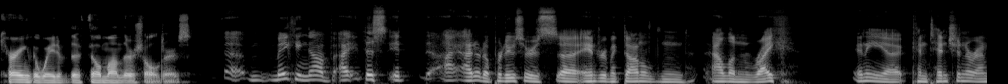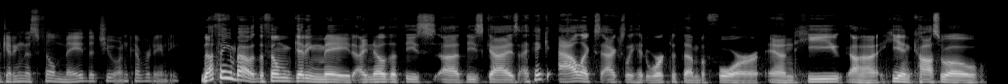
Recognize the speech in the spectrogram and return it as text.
carrying the weight of the film on their shoulders Uh, making of I, this, it I, I don't know. Producers uh, Andrew Macdonald and Allon Reich. Any uh, contention around getting this film made that you uncovered, Andy? Nothing about the film getting made. I know that these uh, these guys. I think Alex actually had worked with them before, and he uh, he and Kazuo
